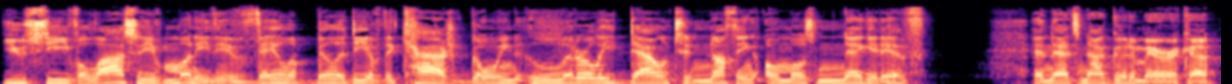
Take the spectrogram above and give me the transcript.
you see velocity of money, the availability of the cash going literally down to nothing, almost negative. And that's not good, America.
